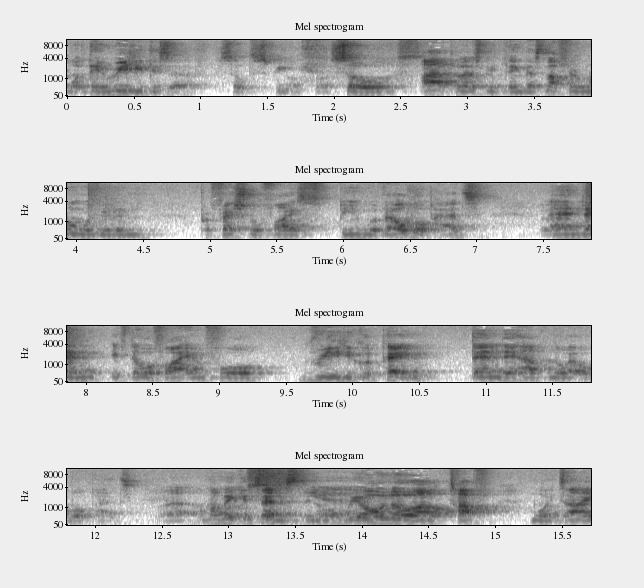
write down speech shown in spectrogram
what they really deserve, so to speak. Course, so. I personally think there's nothing wrong with even professional fights being with elbow pads. Right. And then if they were fighting for really good pay, then they have no elbow pads. Right, Am I making sense? You know, Yeah. we all know how tough Muay Thai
